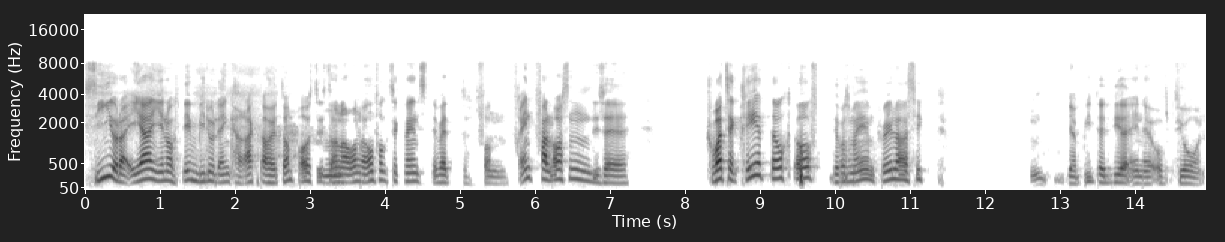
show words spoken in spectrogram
sie oder er, je nachdem, wie du deinen Charakter halt zusammenbaust, ist dann Mhm. eine Anfangssequenz, die wird vom Freund verlassen, diese schwarze Krähe taucht auf, die was man eh im Trailer sieht. Und Der bietet dir eine Option.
